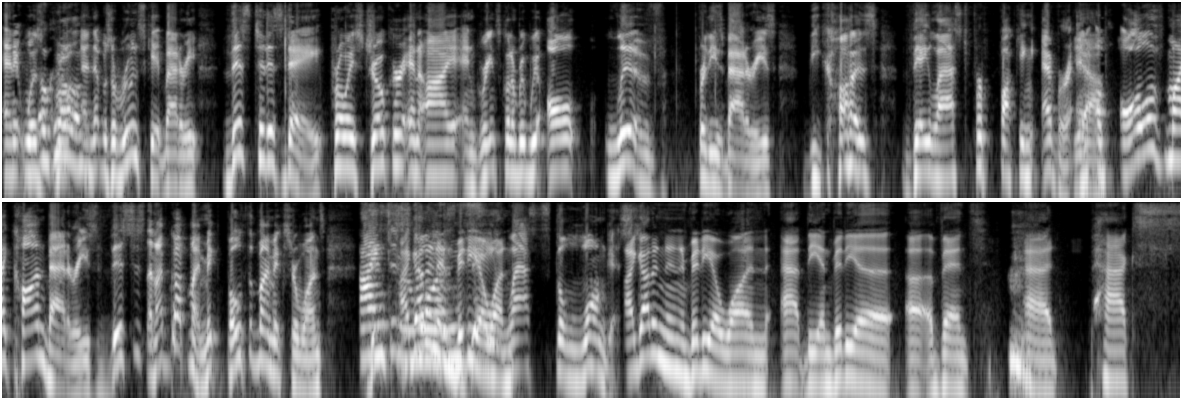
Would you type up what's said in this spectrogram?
and it was Oh, cool. and that was a RuneScape battery. This to this day, Pro Ace Joker and I and Green Skull Number, we all live for these batteries because they last for fucking ever. Yeah. And of all of my con batteries, this is, and I've got my mix, both of my mixer ones. I'm This I got an Nvidia one. Lasts the longest. I got an Nvidia one at the Nvidia uh, event at PAX.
